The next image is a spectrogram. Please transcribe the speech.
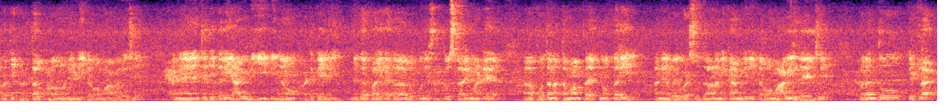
પ્રતિક હડતાલ પાડવાનો નિર્ણય કરવામાં આવેલો છે. અને જેથી કરી આવી બીજી બીનાઓ અટકે નહીં. નગરપાલિકા દ્વારા લોકોની સંતોષકારી માટે પોતાના તમામ પ્રયત્નો કરી અને વહીવટ સુધારણાની કામગીરી કરવામાં આવી જ રહેલ છે. પરંતુ કેટલાક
